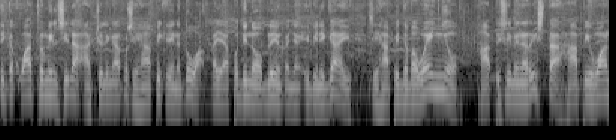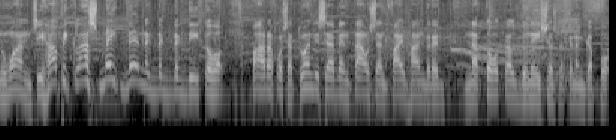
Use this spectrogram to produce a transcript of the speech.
Tika 4 mil sila. Actually nga po si Happy kay natuwa. Kaya po dinoble yung kanyang ibinigay. Si Happy Dabawenyo, Happy Seminarista, Happy 11. Si Happy Classmate din nagdagdag dito para po sa 27,500 na total donations na tinanggap po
